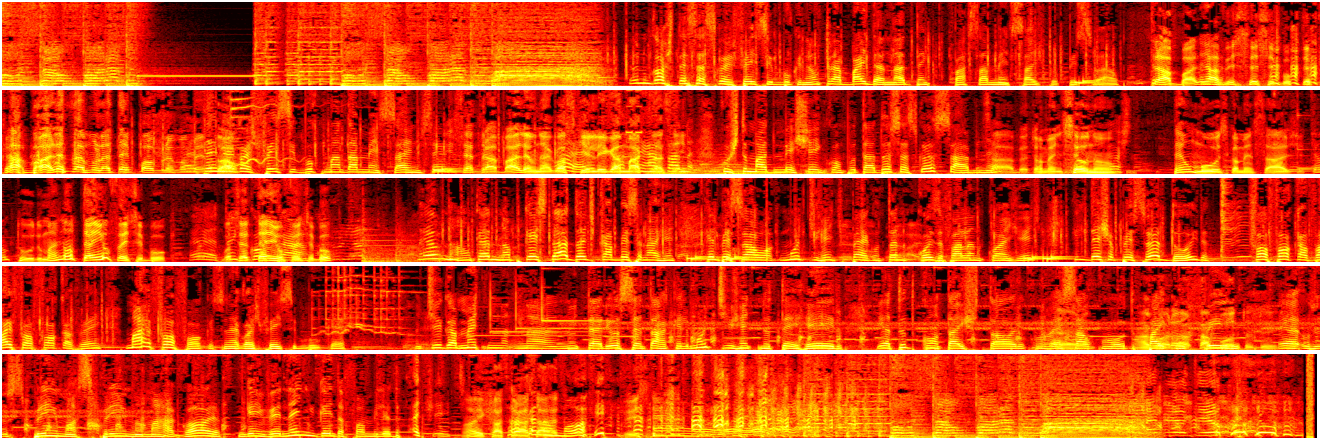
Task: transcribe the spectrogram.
Moção fora do. Moção fora do ar. Eu não gosto dessas coisas Facebook, não. Trabalho danado, tem que passar mensagem pro pessoal. Trabalha, já vi se Facebook tem trabalho, essa mulher tem problema É, tem mental. negócio de Facebook, mandar mensagem, não sei. Isso é trabalho, é um negócio que É, liga a máquina tá assim. acostumado a mexer em computador, essas coisas, sabe, né? Sabe, eu também não sei eu não. Gosto- Tenho música, mensagem, tenho tudo, mas não tenho Facebook. É, tem Você tem o. Facebook? Eu não, quero não, porque isso dá dor de cabeça na gente. Aquele pessoal, um monte de gente perguntando coisa, falando com a gente, que ele deixa a pessoa doida. Fofoca vai, fofoca vem. Mas é fofoca esse negócio de Facebook, é. Antigamente na- na- no interior sentava aquele monte de gente no terreiro, ia tudo contar história, conversar um com o outro, pai com filho, é, os, os primos, as primas, mas agora ninguém vê nem ninguém da família da gente. Aí, Só que não morre. Moção fora do ar.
